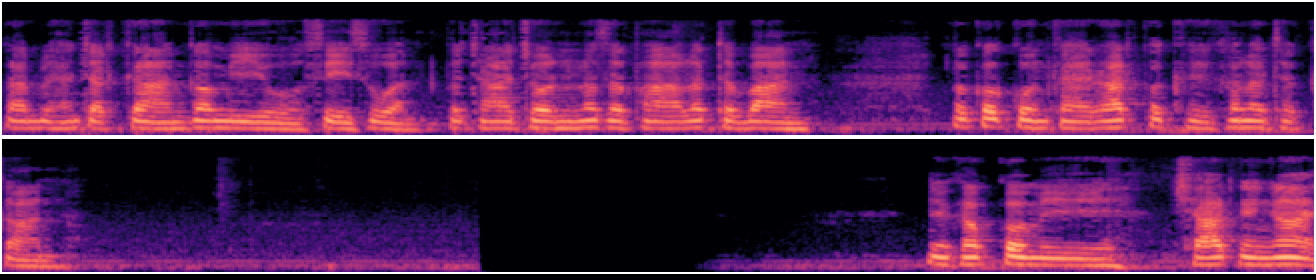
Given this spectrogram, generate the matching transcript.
การบริหารจัดการก็มีอยู่สี่ส่วน ประชาชนรัฐสภา รัฐบาล แล้วก็กลไกรัฐก็คือข้าราชการ เนี่ยครับก็มีชาร์ตง่าย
